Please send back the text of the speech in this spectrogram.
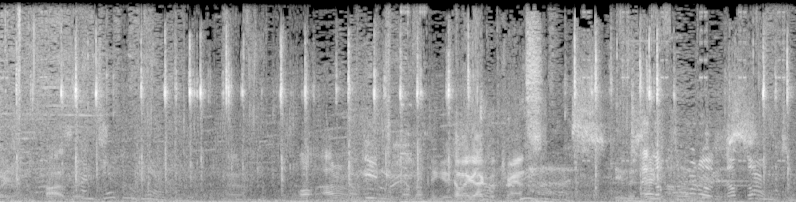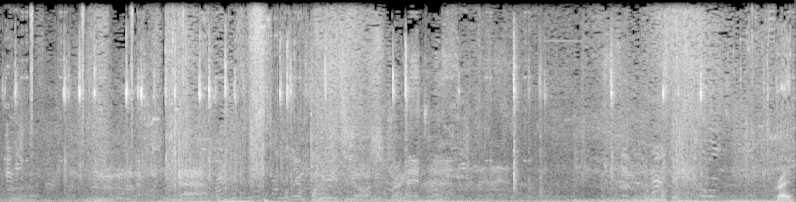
freaking positive. I'm taking care of you. Uh, well, I don't know. I don't think it's Coming back with trance. And the portal, no, no. Great.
